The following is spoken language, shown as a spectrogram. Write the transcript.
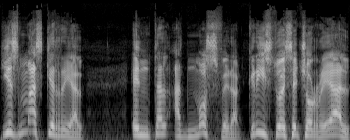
y es más que real. En tal atmósfera, Cristo es hecho real,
